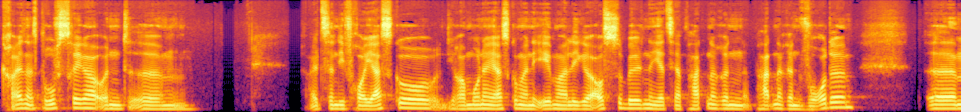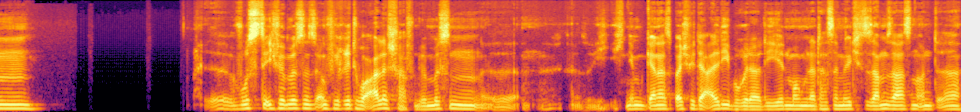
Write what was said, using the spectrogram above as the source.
Kreisen als Berufsträger und ähm, als dann die Frau Jasko, die Ramona Jasko, meine ehemalige Auszubildende, jetzt ja Partnerin, Partnerin wurde, ähm, äh, wusste ich, wir müssen jetzt irgendwie Rituale schaffen. Wir müssen, äh, also ich, ich nehme gerne das Beispiel der Aldi-Brüder, die jeden Morgen mit einer Tasse Milch zusammensaßen und äh,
